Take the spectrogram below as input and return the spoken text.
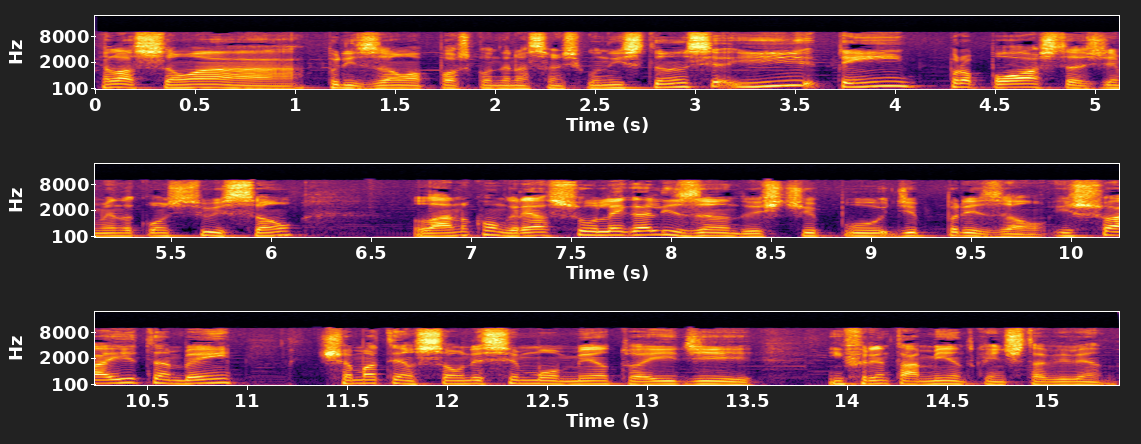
relação à prisão após condenação em segunda instância e tem propostas de emenda à Constituição lá no Congresso legalizando esse tipo de prisão. Isso aí também chama atenção nesse momento aí de enfrentamento que a gente está vivendo.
